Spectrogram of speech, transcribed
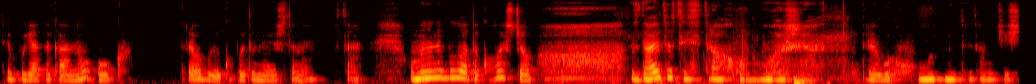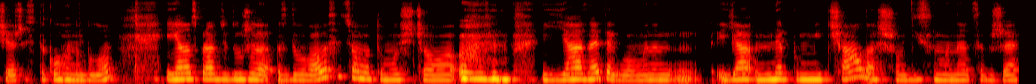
Типу, я така, ну ок, треба буде купити нові штани. Все. У мене не було такого, що «О, знаєте, цей страх, о Боже, треба худнути там чи ще щось. Такого не було. І я насправді дуже здивувалася цьому, тому що я, знаєте, якби у мене я не помічала, що дійсно мене це вже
